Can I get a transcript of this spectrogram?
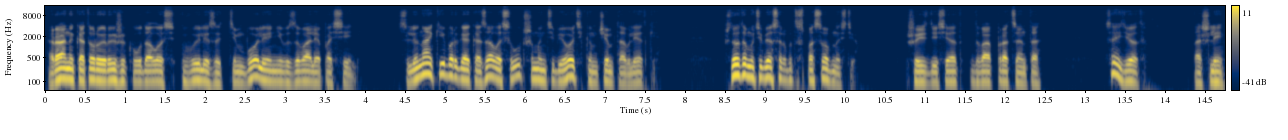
Раны, которые Рыжику удалось вылезать, тем более не вызывали опасений. Слюна киборга оказалась лучшим антибиотиком, чем таблетки. Что там у тебя с работоспособностью? 62%. Сойдет. Пошли.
